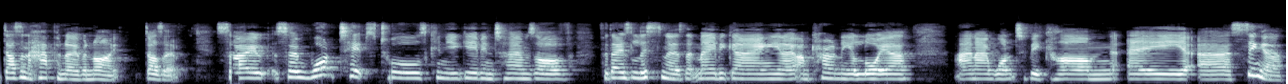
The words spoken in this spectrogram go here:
doesn't happen overnight, does it? So, so what tips, tools can you give in terms of for those listeners that may be going, you know, I'm currently a lawyer and I want to become a, uh, singer,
